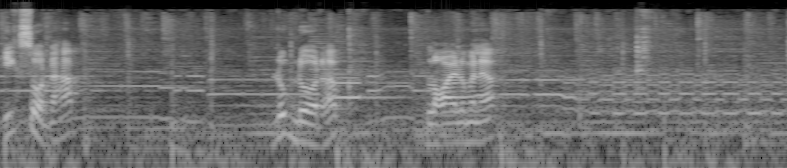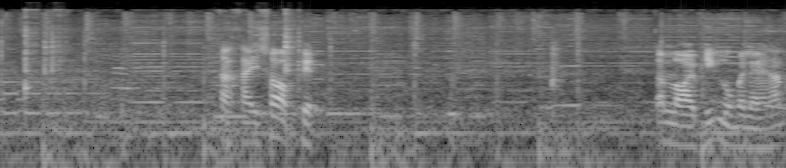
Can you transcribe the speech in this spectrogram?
พริกสดนะครับ ลูกโดดครับลอยลงไปแล้ว ถ้าใครชอบเผ็ดก็ลอยพริกลงไปเลยครับ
